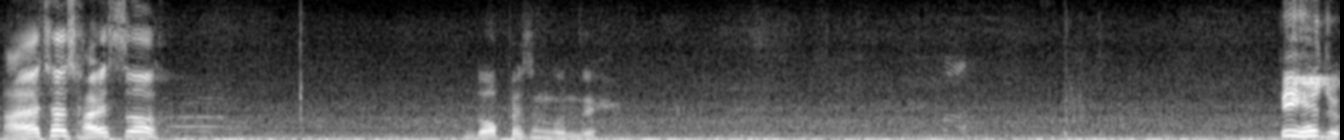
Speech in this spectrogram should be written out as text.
아야 차 잘했어 너가 뺏은 건데 ठीक है जो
